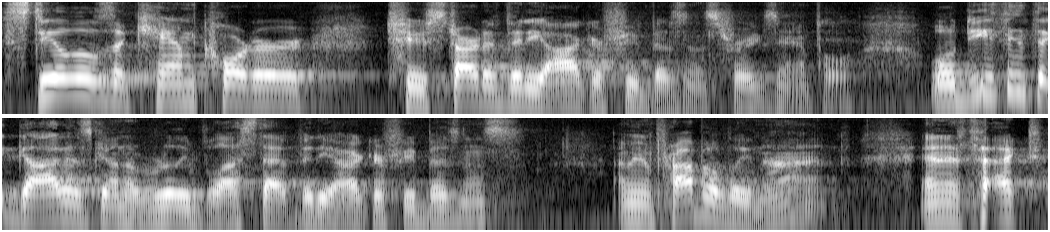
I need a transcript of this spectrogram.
steals a camcorder to start a videography business, for example. Well, do you think that God is going to really bless that videography business? I mean, probably not. And in fact,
